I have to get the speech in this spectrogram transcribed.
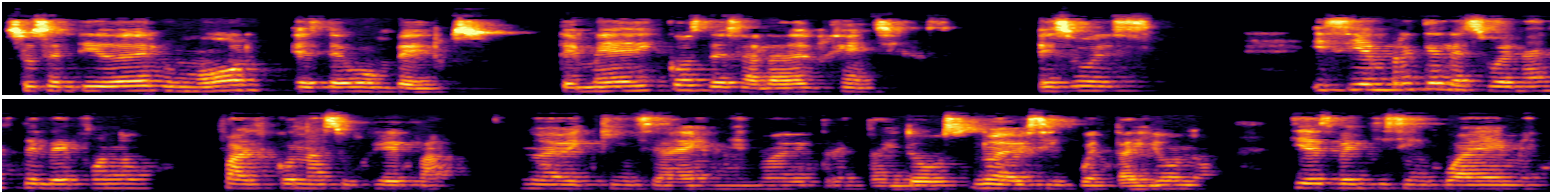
Su sentido del humor es de bomberos, de médicos de sala de urgencias. Eso es. Y siempre que le suena el teléfono Falcon a su jefa, 9.15 AM, 9.32, 9.51, 10.25 AM,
